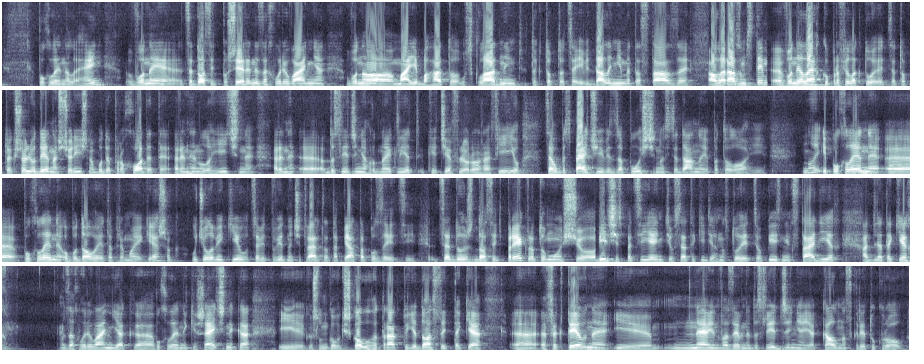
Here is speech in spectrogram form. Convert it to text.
пухлини легень. Вони це досить поширене захворювання, воно має багато ускладнень, тобто це і віддалені метастази, але разом з тим е, вони легко профілактуються. Тобто, якщо людина щорічно буде проходити рентгенологічне рентге- е, дослідження грудної клітки чи флюорографію, це убезпечує від запущеності даної патології. Ну і пухлини, е, пухлини ободової та прямої кишок у чоловіків це відповідно четверта та п'ята позиції. Це дуже досить прикро, тому що більшість пацієнтів все-таки діагностується в пізніх стадіях, а для таких захворювань, як е, пухлини кишечника і шлунково-кишкового тракту, є досить таке е, ефективне і неінвазивне дослідження, як кал на скриту кров,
